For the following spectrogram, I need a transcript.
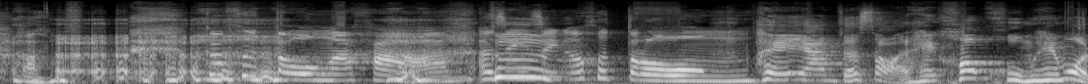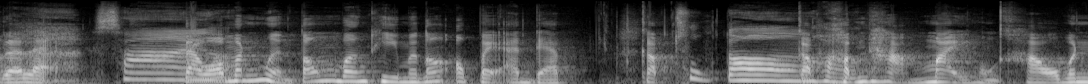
ถามก็คือตรงอะค่ะเอาคือจริงๆก็คือตรง พยายามจะสอนให้ครอบคลุมให้หมดอะแหละใช่แต่ว่ามันเหมือนต้องบางทีมันต้องเอาไปอัดแอปกับถูกต้องกับค่ะคำถามใหม่ของเขา มัน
